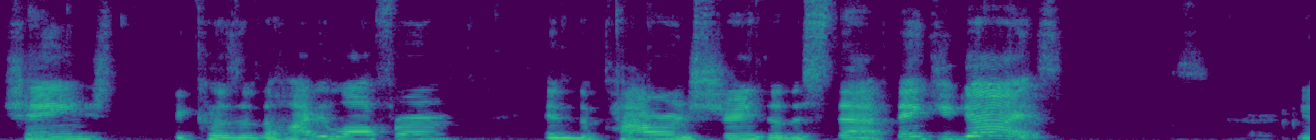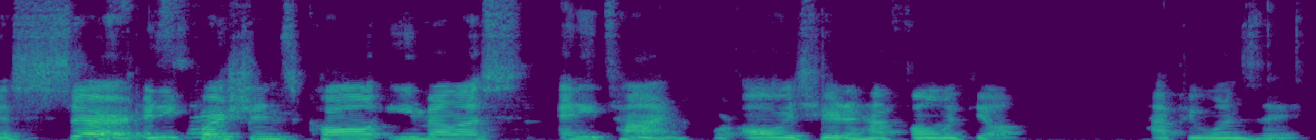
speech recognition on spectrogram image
changed because of the Hadi Law Firm and the power and strength of the staff. Thank you guys. Yes, sir. Any sir. questions, call, email us anytime. We're always here to have fun with y'all. Happy Wednesday.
